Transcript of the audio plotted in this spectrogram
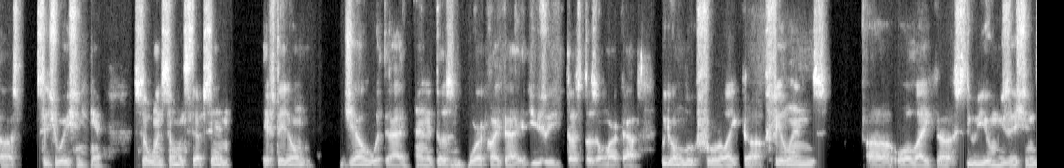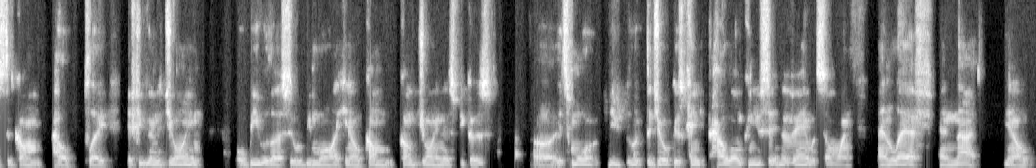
uh, situation here. So when someone steps in, if they don't gel with that and it doesn't work like that, it usually does doesn't work out. We don't look for like uh, fill-ins uh, or like uh, studio musicians to come help play. If you're going to join or be with us, it would be more like you know come come join us because uh, it's more. You, look, the joke is, can how long can you sit in a van with someone and laugh and not you know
